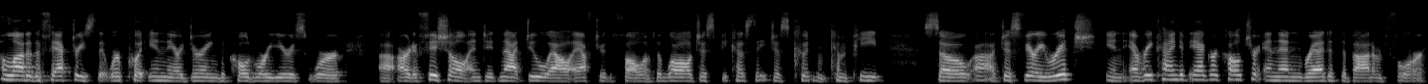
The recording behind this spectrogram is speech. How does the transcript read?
a lot of the factories that were put in there during the Cold War years were uh, artificial and did not do well after the fall of the wall just because they just couldn't compete so uh, just very rich in every kind of agriculture, and then red at the bottom for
